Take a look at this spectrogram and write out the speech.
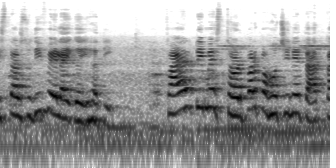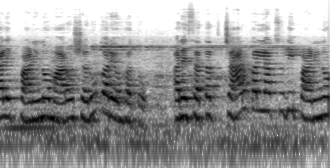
વિસ્તાર સુધી ફેલાઈ ગઈ હતી. ફાયર ટીમે સ્થળ પર પહોંચીને તાત્કાલિક પાણીનો મારો શરૂ કર્યો હતો અને સતત ચાર કલાક સુધી પાણીનો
